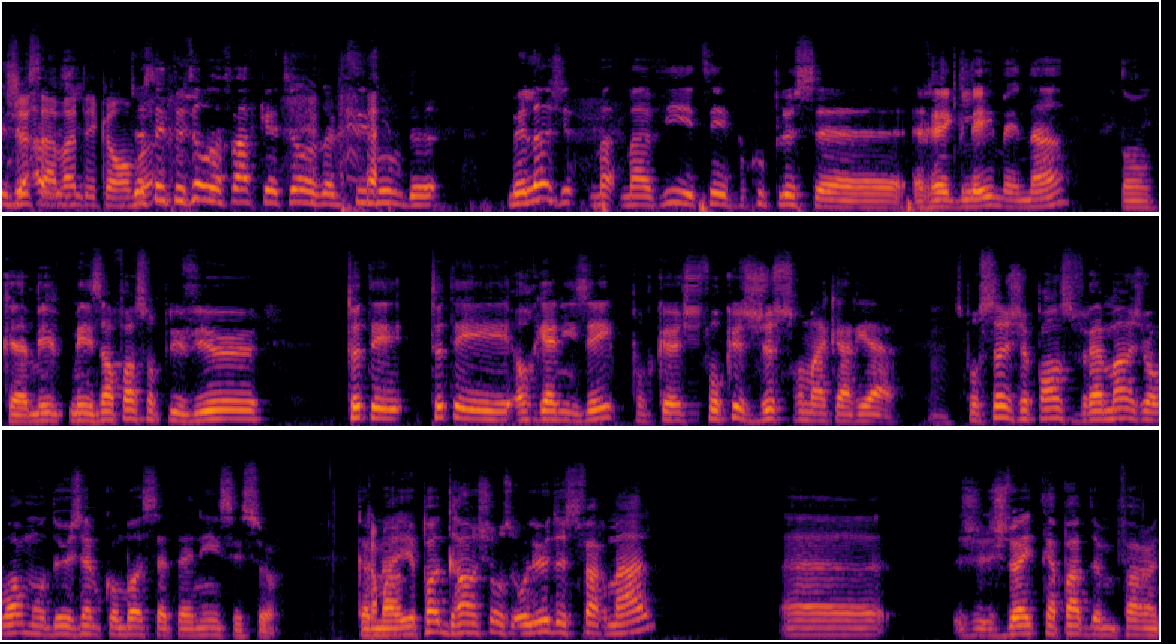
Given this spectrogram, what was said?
juste avant tes combats. J'essaie toujours de faire quelque chose, un petit move de. Mais là, ma, ma, vie était beaucoup plus euh, réglée maintenant. Donc, euh, mes, mes enfants sont plus vieux tout est, tout est organisé pour que je focus juste sur ma carrière. Hmm. C'est pour ça que je pense vraiment que je vais avoir mon deuxième combat cette année, c'est sûr. Comme il n'y a pas de grand-chose. Au lieu de se faire mal, euh, je, dois être capable de me faire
